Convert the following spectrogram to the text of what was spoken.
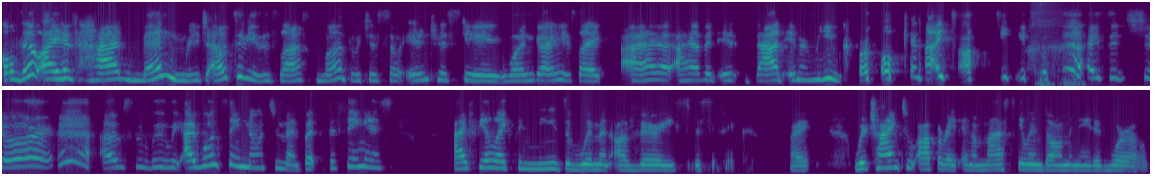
Although I have had men reach out to me this last month, which is so interesting. One guy, he's like, I, I have a bad inner mean girl. Can I talk to you? I said, sure, absolutely. I won't say no to men, but the thing is, I feel like the needs of women are very specific, right? We're trying to operate in a masculine dominated world.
